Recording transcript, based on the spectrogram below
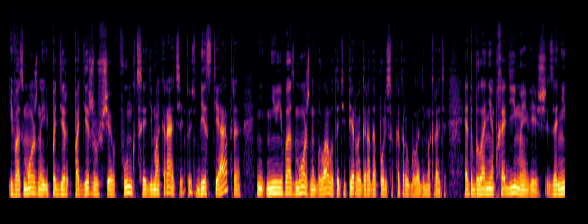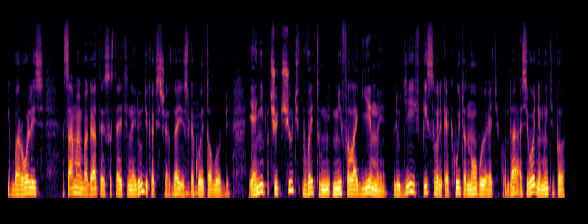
и, возможно, и поддерживающая функция демократии. То есть без театра невозможно была вот эти первые города полиса, в которых была демократия. Это была необходимая вещь. За них боролись самые богатые состоятельные люди, как сейчас, да, есть какое-то лобби. И они чуть-чуть в эту мифологемы людей вписывали какую-то новую этику, да. А сегодня мы, типа,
